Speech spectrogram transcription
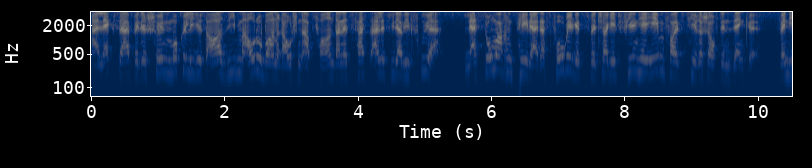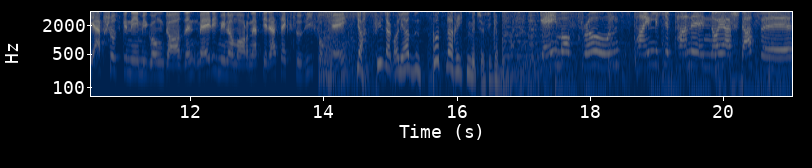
Alexa, bitte schön muckeliges A7 Autobahnrauschen abfahren, dann ist fast alles wieder wie früher. Lass so machen, Peter. Das Vogelgezwitscher geht vielen hier ebenfalls tierisch auf den Senkel. Wenn die Abschussgenehmigungen da sind, melde ich mich noch morgen. Habt ihr das exklusiv, okay? Ja, vielen Dank, Olli Hansen. Kurznachrichten mit Jessica Burmeister. Game of Thrones, peinliche Panne in neuer Staffel.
